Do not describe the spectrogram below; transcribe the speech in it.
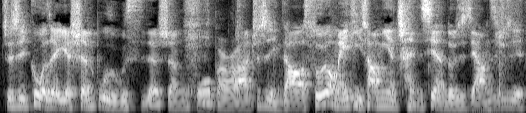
就是过着一个生不如死的生活，巴拉。就是你知道，所有媒体上面呈现的都是这样子，就是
